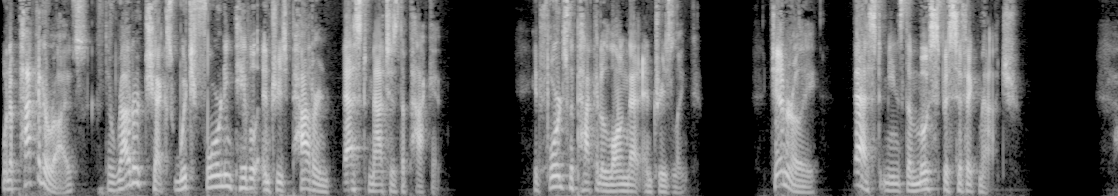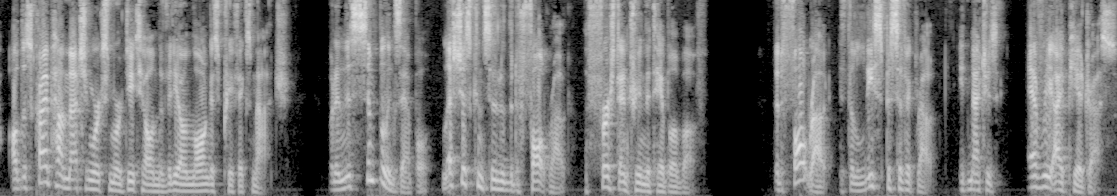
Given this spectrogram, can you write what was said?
When a packet arrives, the router checks which forwarding table entry's pattern best matches the packet. It forwards the packet along that entry's link. Generally, best means the most specific match. I'll describe how matching works in more detail in the video on longest prefix match. But in this simple example, let's just consider the default route, the first entry in the table above. The default route is the least specific route. It matches every IP address.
